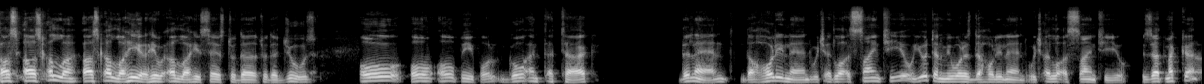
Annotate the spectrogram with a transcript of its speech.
Ask ask Allah. Ask Allah here. Here Allah He says to the to the Jews, "Oh, oh, oh, people, go and attack." The land, the holy land, which Allah assigned to you. You tell me where is the holy land which Allah assigned to you? Is that Mecca?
